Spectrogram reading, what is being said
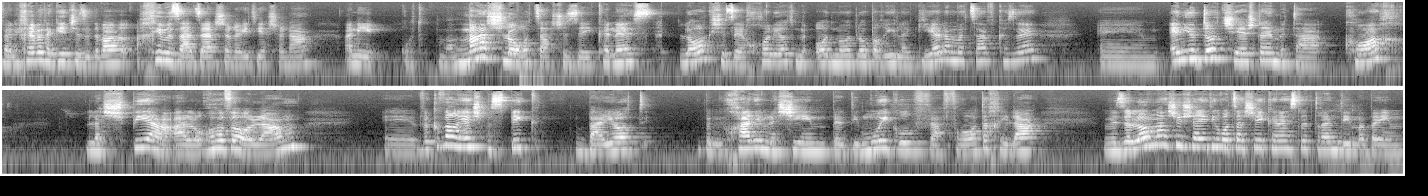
ואני חייבת להגיד שזה הדבר הכי מזעזע שראיתי השנה. אני ממש לא רוצה שזה ייכנס. לא רק שזה יכול להיות מאוד מאוד לא בריא להגיע למצב כזה, אמ, הן יודעות שיש להן את הכוח להשפיע על רוב העולם, אה, וכבר יש מספיק בעיות, במיוחד עם נשים, בדימוי גוף והפרעות אכילה, וזה לא משהו שהייתי רוצה שייכנס לטרנדים הבאים.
